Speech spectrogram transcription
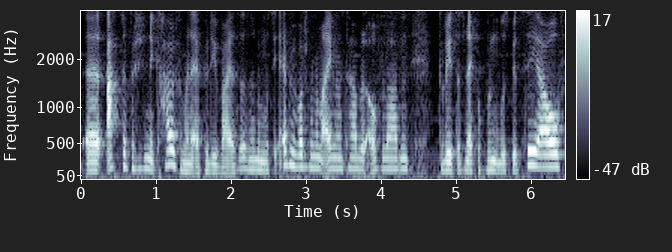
äh, 18 verschiedene Kabel für meine Apple Devices. Ne? Du musst die Apple Watch mit einem eigenen Kabel aufladen. Du lädst das MacBook mit einem USB-C auf.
